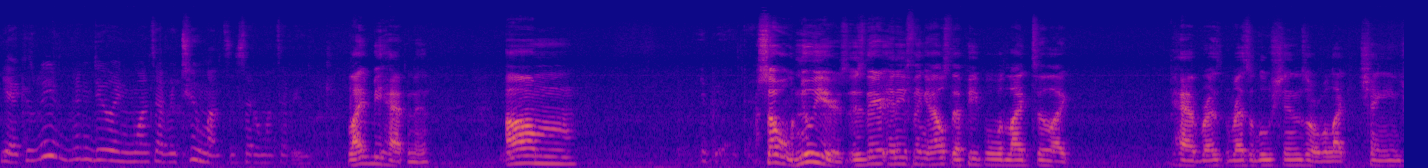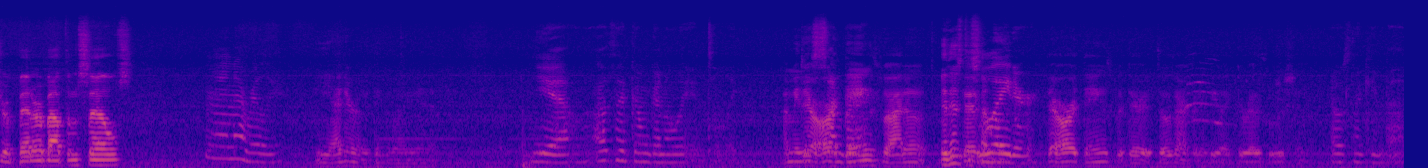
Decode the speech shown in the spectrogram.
Yeah, because we've been doing once every two months instead of once every week. life be happening. Um, It'd be like that. So New Year's, is there anything else that people would like to like have res- resolutions or would like to change or better about themselves? Nah, not really. Yeah, I didn't really think about it Yeah, I think I'm gonna wait until like. I mean, there December. are things, but I don't. It is there- December. later. There are things, but there those aren't going to be like the resolution. I was thinking about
